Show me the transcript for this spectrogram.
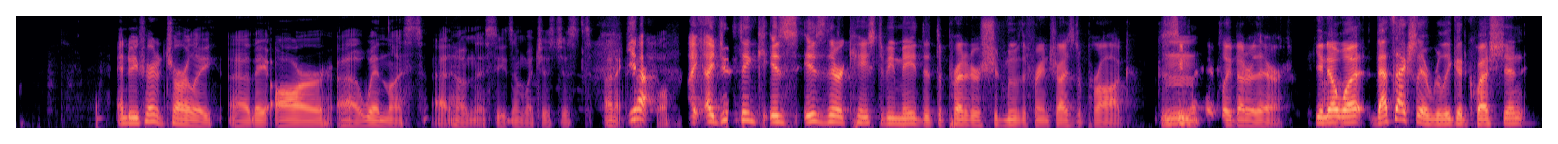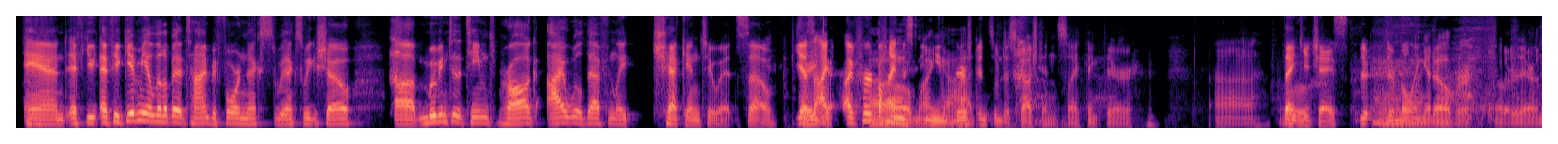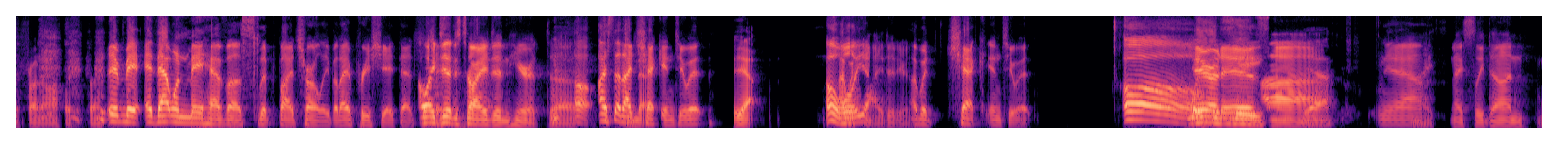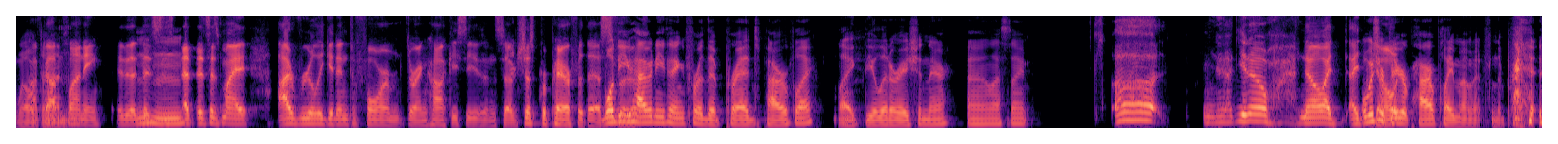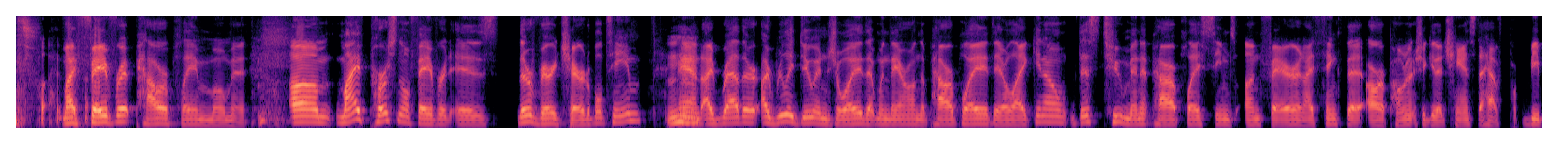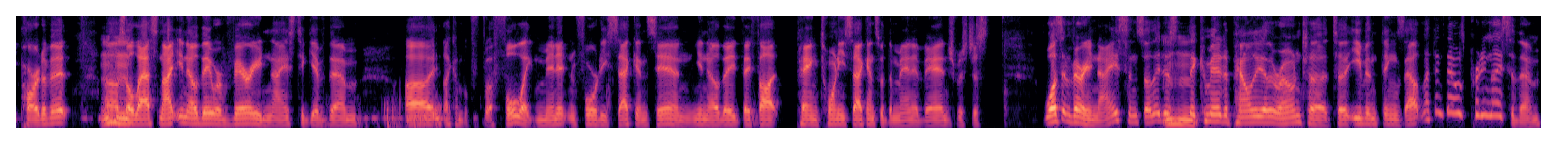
And to be fair to Charlie, uh, they are uh, winless at home this season, which is just unacceptable. Yeah, I, I, do think is is there a case to be made that the Predators should move the franchise to Prague because it mm. seems like they play better there. You know um, what? That's actually a really good question. And if you if you give me a little bit of time before next next week's show, uh, moving to the team to Prague, I will definitely check into it. So yes, I, have heard behind oh, the scenes. There's been some discussions. I think they're uh, Thank you, Chase. They're, they're, mulling it over over there in the front office. But. It may that one may have uh, slipped by Charlie, but I appreciate that. Oh, Chase. I did. Sorry, I didn't hear it. Uh, oh, I said I'd no. check into it. Yeah. Oh well, I would, yeah, I did hear. That. I would check into it. Oh, there it is. Ah, yeah. Yeah. Nice. Nicely done. Well I've done. got plenty. This mm-hmm. is this is my I really get into form during hockey season, so just prepare for this. Well, for, do you have anything for the Preds power play? Like the alliteration there uh, last night? Uh you know, no, I. I what was don't. your favorite power play moment from the Preds? my favorite power play moment. Um, my personal favorite is they're a very charitable team, mm-hmm. and I rather I really do enjoy that when they are on the power play, they're like, you know, this two minute power play seems unfair, and I think that our opponent should get a chance to have be part of it. Mm-hmm. Uh, so mm-hmm. last night, you know, they were very nice to give them uh like a, a, full like minute and 40 seconds in. You know, they they thought paying 20 seconds with the man advantage was just wasn't very nice, and so they just mm-hmm. they committed a penalty of their own to to even things out, and I think that was pretty nice of them.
